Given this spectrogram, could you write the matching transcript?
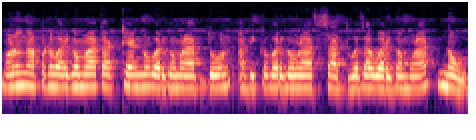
म्हणून आपण वर्गमुळात अठ्ठ्याण्णव वर्गमुळात दोन अधिक वर्गमुळात सात वजा वर्गमुळात नऊ.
